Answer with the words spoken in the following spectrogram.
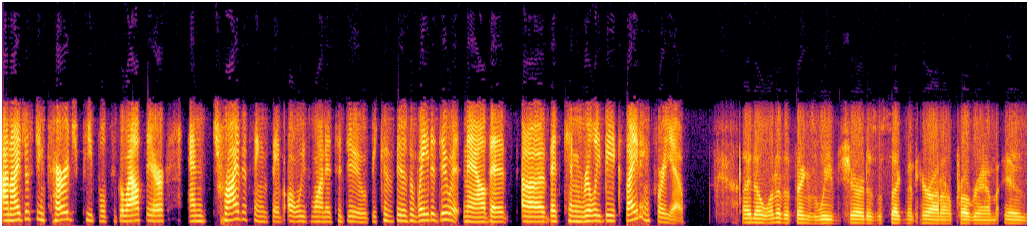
and i just encourage people to go out there and try the things they've always wanted to do because there's a way to do it now that uh that can really be exciting for you I know one of the things we've shared as a segment here on our program has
